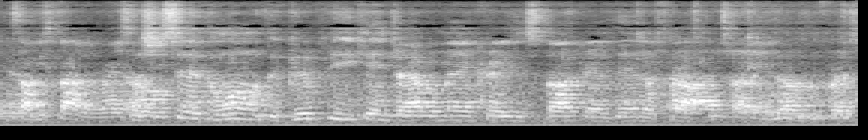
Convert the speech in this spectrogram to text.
That's how we started, right? So she said the one with the good P can't drive a man crazy, stalker, and then a fast retarded. That was the first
